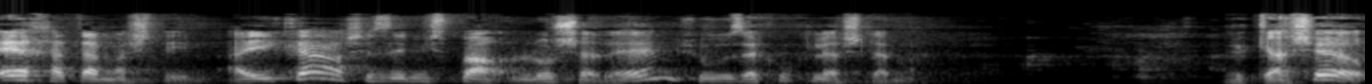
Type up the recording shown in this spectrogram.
איך אתה משלים. העיקר שזה מספר לא שלם שהוא זקוק להשלמה. וכאשר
